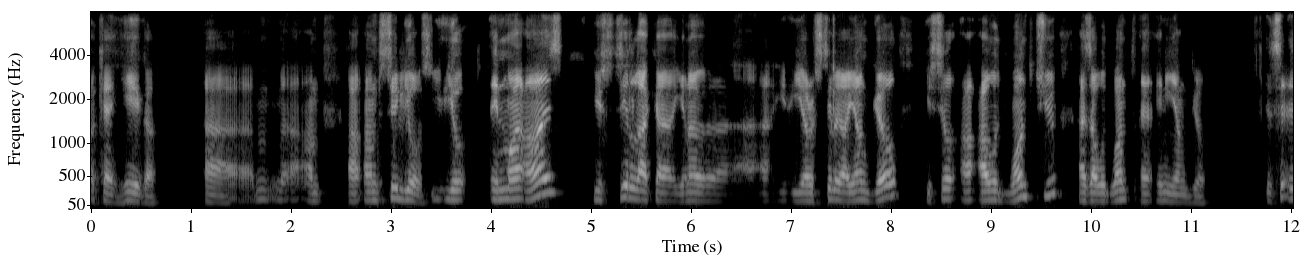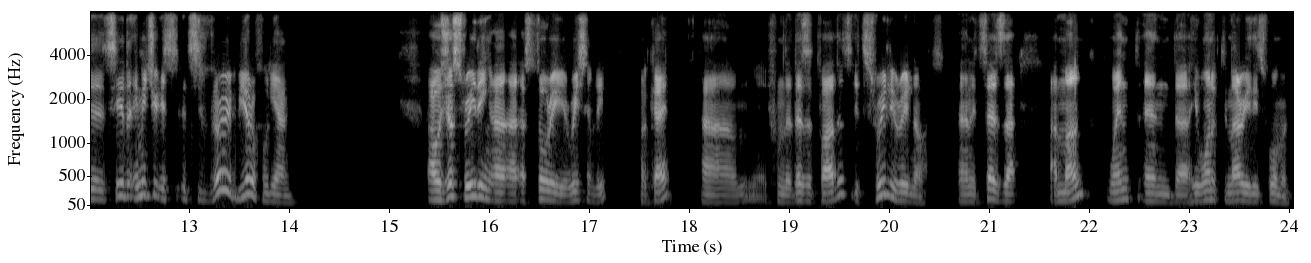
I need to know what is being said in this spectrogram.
okay, here you go. Uh, I'm I'm still yours. You in my eyes, you're still like a you know uh, you're still a young girl. You still I, I would want you as i would want uh, any young girl. It's, uh, see the image, it's, it's very beautiful Jan. i was just reading a, a story recently okay um, from the desert fathers. It's really really nice. And it says that a monk went and uh, he wanted to marry this woman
